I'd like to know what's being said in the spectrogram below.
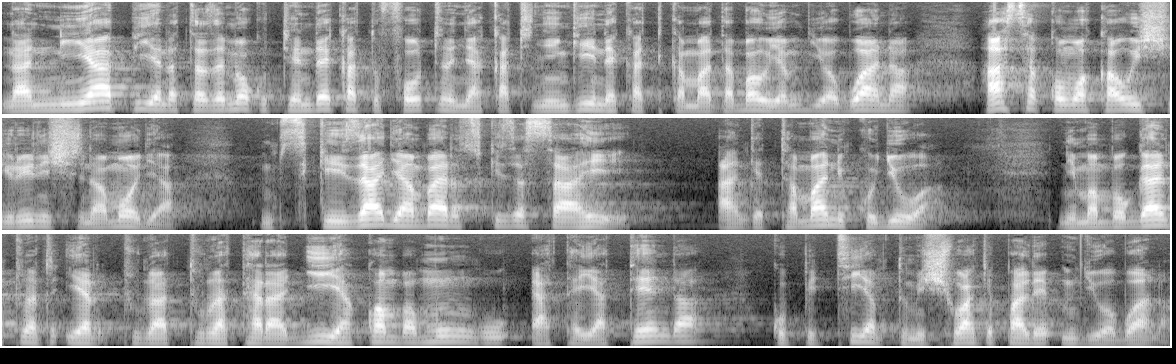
na ni yapi yanatazamiwa kutendeka tofauti na nyakati nyingine katika madhabahu ya mji wa Bwana hasa kwa mwaka huu ishirini ishirini na moja? Msikilizaji ambaye anasikiliza saa hii angetamani kujua ni mambo gani tunatarajia tuna, tuna kwamba Mungu atayatenda kupitia mtumishi wake pale mji wa Bwana.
